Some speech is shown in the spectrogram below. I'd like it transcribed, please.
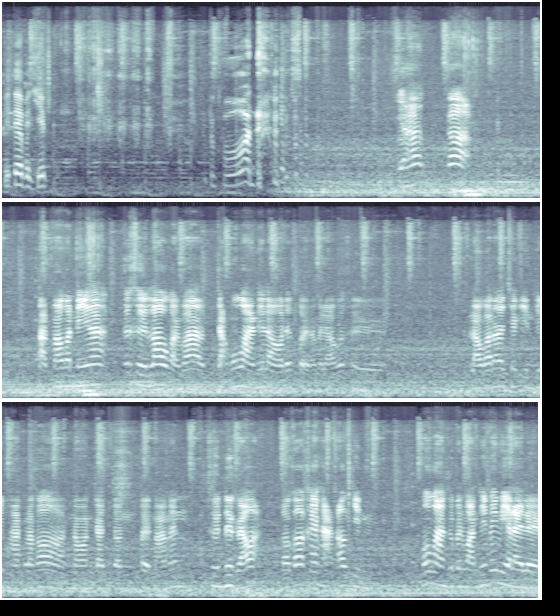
พี่เต้เป็นคลิปตุฟูดนะฮะก็ตัดมาวันนี้นะก็คือเล่าก่อนว่าจากเมื่อวานที่เราได้เปิดกันไปแล้วก็คือ เราก็ได้เช็คอินที่พักแล้วก็นอนกันจนตื่นมาแม่งคือดึกแล้วอะเราก็แค่หาข้าวกิน เมื่อวานคือเป็นวันที่ไม่มีอะไรเลย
